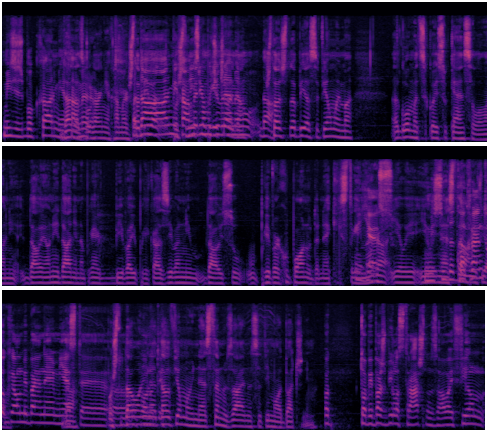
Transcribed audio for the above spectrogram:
Misliš zbog Armija da, Hamera? Da, zbog Armija Hamera. Šta pa da, biva, Armija Hammer je umeđu vremenu... Da, da. Šta, šta bio sa filmovima glumaca koji su cancelovani, da li oni dalje, na primjer, bivaju prikazivani, da li su u privrhu ponude nekih streamera yes. ili, ili Mislim nestanu da, da. Konkretno Kill Me By Name da. jeste Pošto da, oni, ne, da li filmovi nestanu zajedno sa tim odbačenima? Pa to bi baš bilo strašno za ovaj film, uh,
